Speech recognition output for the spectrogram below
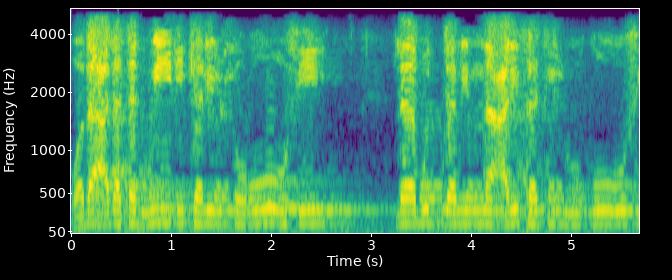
وبعد تدوينك للحروف لا بد من معرفة الوقوف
